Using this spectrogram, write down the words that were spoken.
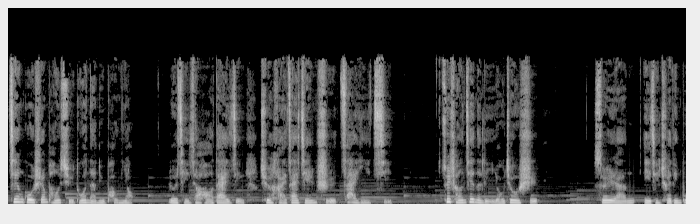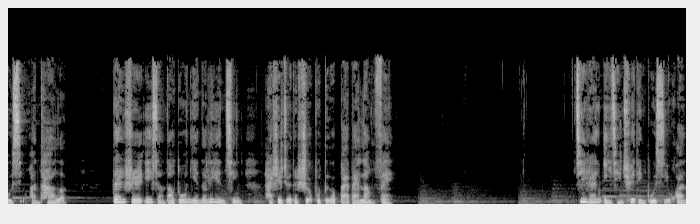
见过身旁许多男女朋友，热情消耗殆尽，却还在坚持在一起。最常见的理由就是。虽然已经确定不喜欢他了，但是一想到多年的恋情，还是觉得舍不得白白浪费。既然已经确定不喜欢，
